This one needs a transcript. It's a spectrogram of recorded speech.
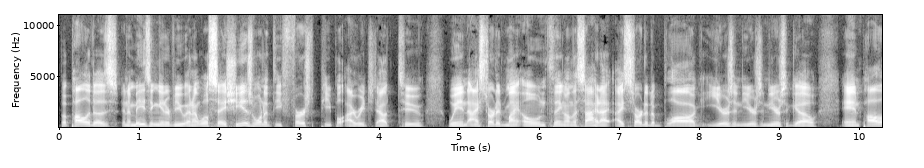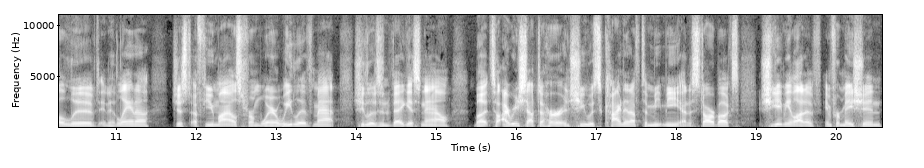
But Paula does an amazing interview, and I will say she is one of the first people I reached out to when I started my own thing on the side. I, I started a blog years and years and years ago, and Paula lived in Atlanta. Just a few miles from where we live, Matt. She lives in Vegas now. But so I reached out to her and she was kind enough to meet me at a Starbucks. She gave me a lot of information,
